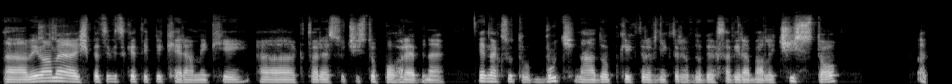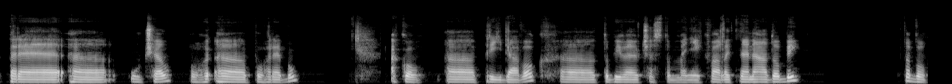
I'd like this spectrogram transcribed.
My máme aj špecifické typy keramiky, ktoré sú čisto pohrebné. Jednak sú to buď nádobky, ktoré v niektorých obdobiach sa vyrábali čisto pre účel pohrebu, ako prídavok. To bývajú často menej kvalitné nádoby, lebo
